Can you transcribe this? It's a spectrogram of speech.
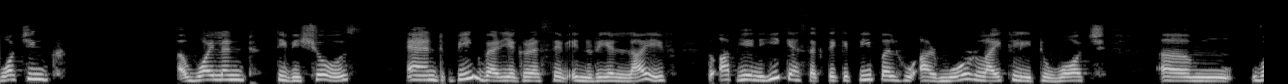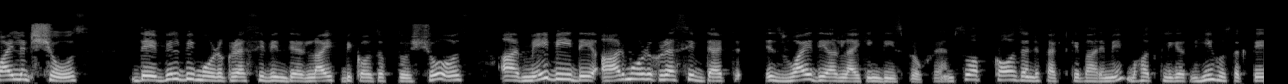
watching violent T V shows and being very aggressive in real life تو آپ یہ نہیں کہہ سکتے کہ people who are more likely to watch violent shows they will be more aggressive in their life because of those shows or maybe they are more aggressive that is why they are liking these program so آپ کاز اینڈ افیکٹ کے بارے میں بہت کلیئر نہیں ہو سکتے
